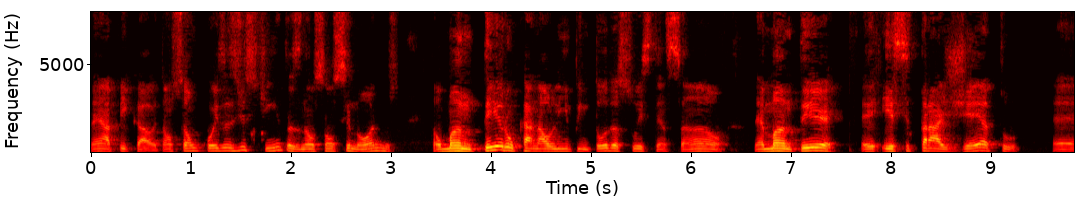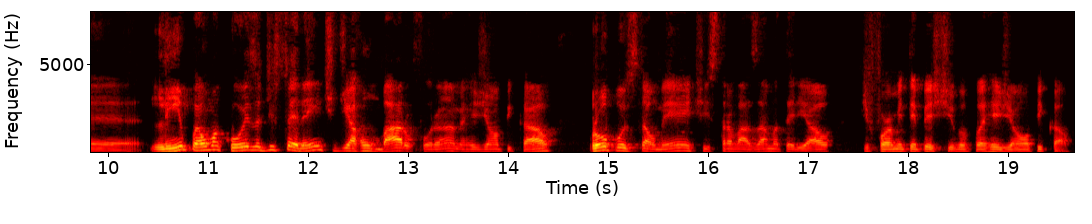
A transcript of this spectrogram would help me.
né, apical. Então são coisas distintas, não são sinônimos. Então manter o canal limpo em toda a sua extensão, né, manter é, esse trajeto é, limpo é uma coisa diferente de arrombar o forame, a região apical, propositalmente extravasar material de forma intempestiva para a região apical.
